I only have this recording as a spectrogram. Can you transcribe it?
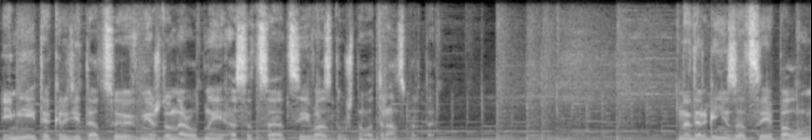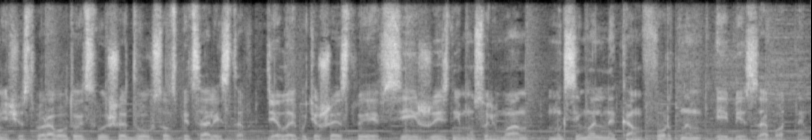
имеет аккредитацию в Международной ассоциации воздушного транспорта. Над организацией паломничества работают свыше 200 специалистов, делая путешествие всей жизни мусульман максимально комфортным и беззаботным.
